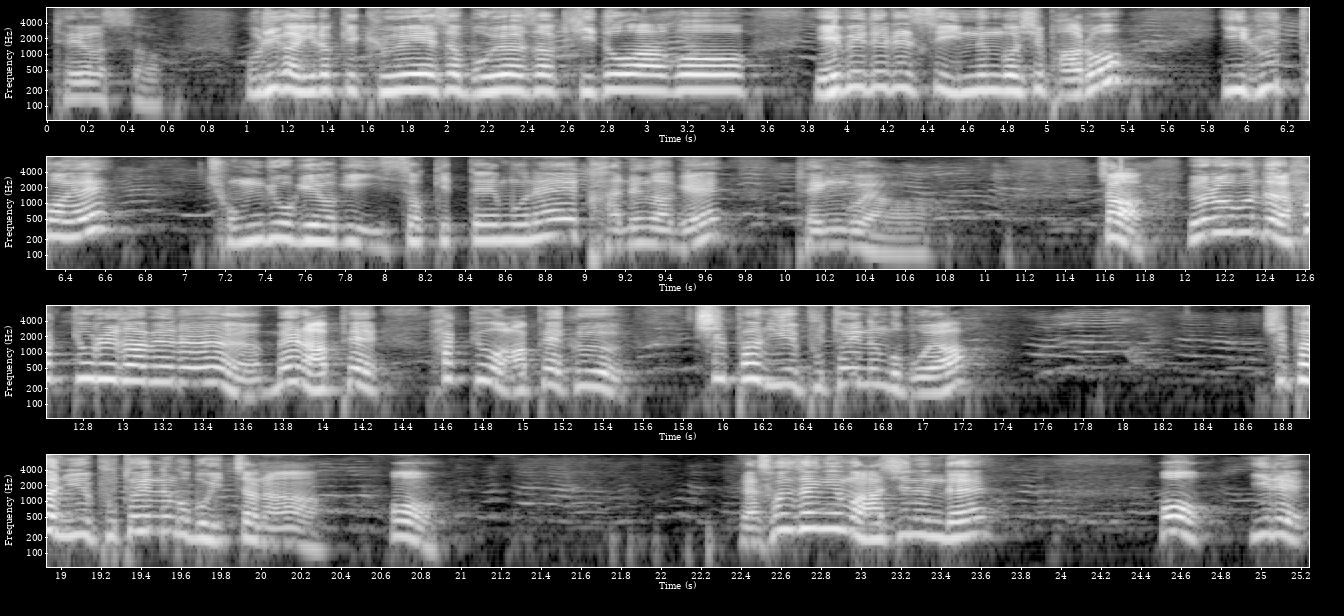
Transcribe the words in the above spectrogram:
되었어 우리가 이렇게 교회에서 모여서 기도하고 예배드릴 수 있는 것이 바로 이 루터의 종교 개혁이 있었기 때문에 가능하게 된 거야. 자, 여러분들 학교를 가면은 맨 앞에 학교 앞에 그 칠판 위에 붙어 있는 거 뭐야? 칠판 위에 붙어 있는 거 뭐 있잖아. 어. 야, 선생님은 아시는데? 어, 이래.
